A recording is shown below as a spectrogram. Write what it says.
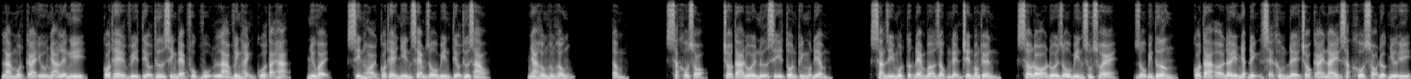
làm một cái ưu nhã lễ nghi, có thể vì tiểu thư xinh đẹp phục vụ là vinh hạnh của tại hạ, như vậy, xin hỏi có thể nhìn xem Robin tiểu thư sao? Nha hống hống hống. Ẩm. Sắc khô sọ, cho ta đối nữ sĩ tôn kính một điểm. Sản gì một cước đem bờ dọc nện trên bong thuyền, sau đó đối Robin xung xoe, Robin tương, có ta ở đây nhất định sẽ không để cho cái này sắc khô sọ được như ý.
